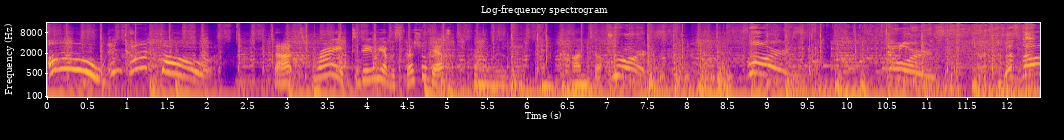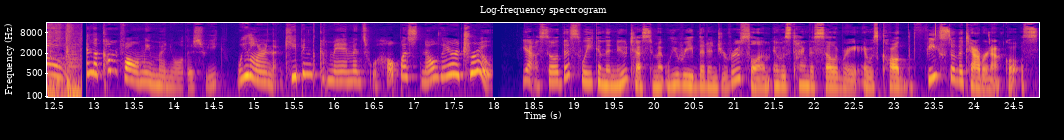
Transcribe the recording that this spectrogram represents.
Oh, Encanto! That's right. Today we have a special guest from the movie Encanto. Drawers! Floors! Doors! Let's go! In the Come Follow Me manual this week, we learned that keeping the commandments will help us know they are true. Yeah, so this week in the New Testament, we read that in Jerusalem it was time to celebrate. It was called the Feast of the Tabernacles.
